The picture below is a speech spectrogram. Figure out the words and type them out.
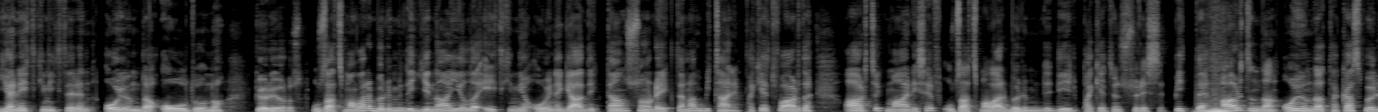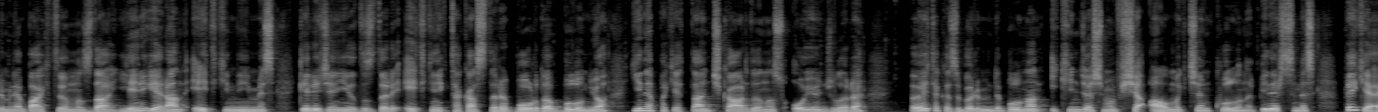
yan etkinliklerin oyunda olduğunu görüyoruz. Uzatmalar bölümünde yeni ay yılı etkinliği oyuna geldikten sonra eklenen bir tane paket vardı. Artık maalesef uzatmalar bölümünde değil paketin süresi bitti. Ardından oyunda takas bölümüne baktığımızda yeni gelen etkinliğimiz geleceğin yıldızları etkinlik takasları burada bulunuyor. Yine paketten çıkardığınız oyuncuları öğe takası bölümünde bulunan ikinci aşama fişe almak için kullanabilirsiniz. Peki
